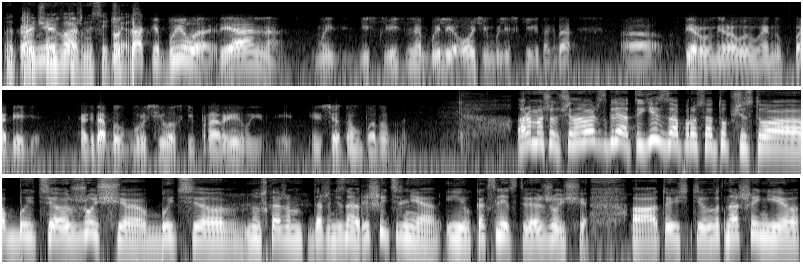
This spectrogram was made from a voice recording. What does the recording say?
Это Конечно, очень важно сейчас. Но так и было, реально. Мы действительно были очень близки тогда э, в Первую мировую войну к победе. Когда был Брусиловский прорыв и, и, и все тому подобное. Арам Ашотович, на ваш взгляд, есть запрос от общества быть э, жестче, быть, э, ну, скажем, даже, не знаю, решительнее и, как следствие, жестче? А, то есть в отношении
